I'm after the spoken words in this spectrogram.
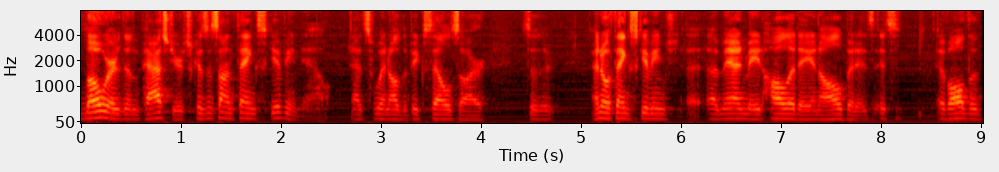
lower than past years because it's on Thanksgiving now. That's when all the big sales are. So I know Thanksgiving a man-made holiday and all, but it's, it's of all the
